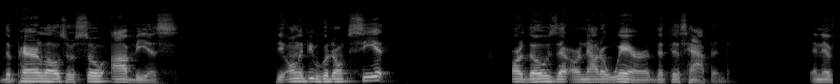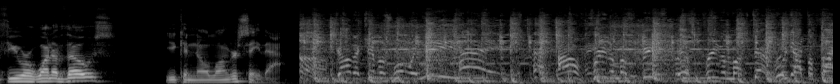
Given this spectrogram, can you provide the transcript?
the parallels are so obvious. The only people who don't see it are those that are not aware that this happened. And if you are one of those, you can no longer say that. Gotta give us what we need. Hey. Our freedom of speech is freedom of death. We got to fight.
